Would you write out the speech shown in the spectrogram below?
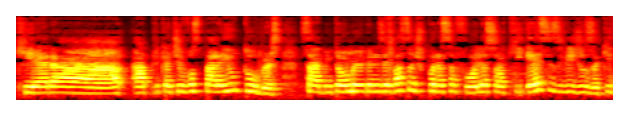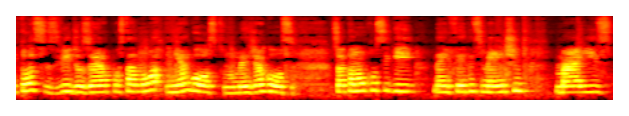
que era aplicativos para youtubers, sabe? Então eu me organizei bastante por essa folha, só que esses vídeos aqui, todos esses vídeos eu ia postar no, em agosto, no mês de agosto. Só que eu não consegui, né, infelizmente, mas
